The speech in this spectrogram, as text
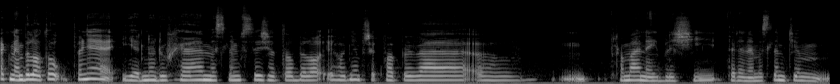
Tak nebylo to úplně jednoduché. Myslím si, že to bylo i hodně překvapivé eh, pro mé nejbližší, tedy nemyslím tím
